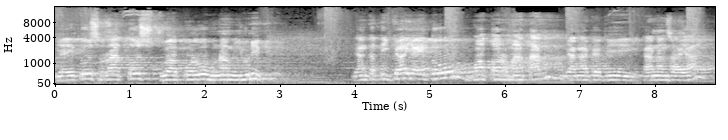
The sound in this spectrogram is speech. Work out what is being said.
yaitu 126 unit. Yang ketiga yaitu motor matan yang ada di kanan saya.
